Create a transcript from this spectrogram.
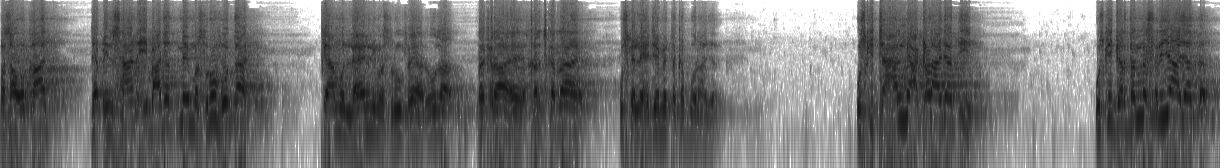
بسا اوقات جب انسان عبادت میں مصروف ہوتا ہے، قیام اللیل میں مصروف ہے، روزہ رکھ رہا ہے، خرچ کر رہا ہے، اس کے لہجے میں تکبر آ جاتا اس کی چال میں اکڑ آ جاتی ہے۔ اس کی گردن میں سریا آ جاتا ہے۔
